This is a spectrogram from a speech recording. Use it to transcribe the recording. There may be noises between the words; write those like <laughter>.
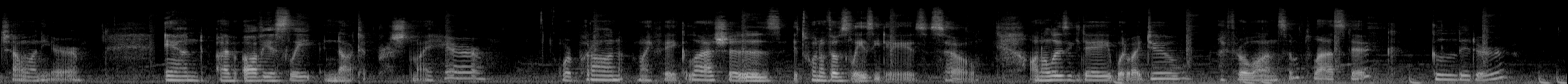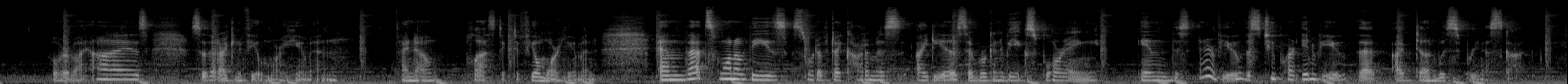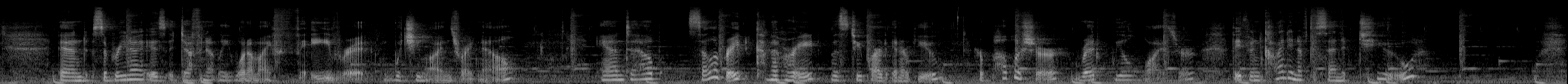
Everybody. Chawan here. And I've obviously not brushed my hair or put on my fake lashes. It's one of those lazy days. So, on a lazy day, what do I do? I throw on some plastic glitter over my eyes so that I can feel more human. I know, plastic to feel more human. And that's one of these sort of dichotomous ideas that we're going to be exploring in this interview, this two part interview that I've done with Sabrina Scott. And Sabrina is definitely one of my favorite witchy minds right now. And to help celebrate, commemorate this two part interview, her publisher, Red Wheel Weiser, they've been kind enough to send two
